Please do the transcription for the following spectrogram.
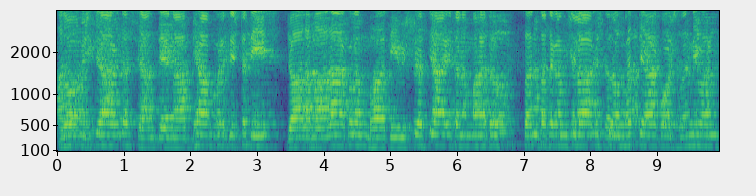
अधो निष्ट्यावितस्यान्तेनाभ्यामुपतिष्ठति ज्वालमालाकुलं भाति विश्वस्यायतनं महतु। सन्ततकं शिलाविस्तुलं भत्याकोशसन्निवं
